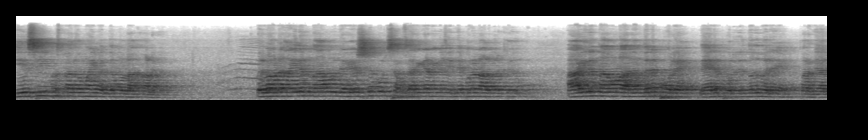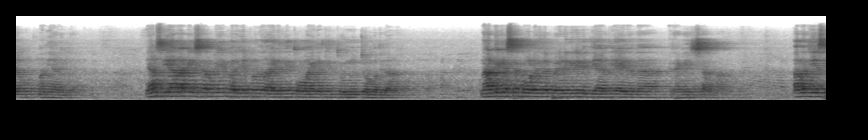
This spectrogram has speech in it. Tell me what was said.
ജെ സി പ്രസ്ഥാനവുമായി ബന്ധമുള്ള ആളുകൾ. ഒരുപാട് ആയിരം നാവ് രഹേഷിനെ കുറിച്ച് സംസാരിക്കുകയാണെങ്കിൽ എന്നെ പോലുള്ള ആളുകൾക്ക് ആയിരം നാവുകൾ അനന്തനെ പോലെ നേരെ പുലരുന്നത് വരെ പറഞ്ഞാലും മതിയാകില്ല. ഞാൻ സി ആർ രാകേഷ് ശർമ്മയെ പരിചയപ്പെടുന്നത് ആയിരത്തി തൊള്ളായിരത്തി തൊണ്ണൂറ്റി ഒമ്പതിലാണ് നാട്ടികസം കോളേജിലെ പേടുകിരി വിദ്യാർത്ഥിയായിരുന്ന രകേഷ് ശർമ്മ. അന്ന് ജെ സി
